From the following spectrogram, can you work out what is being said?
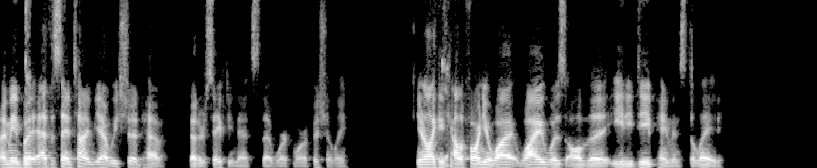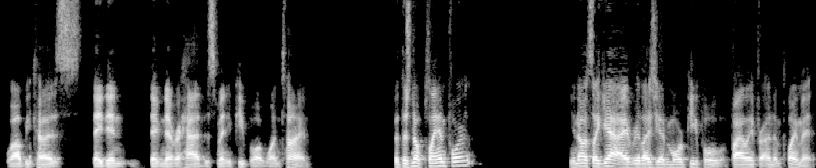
I mean, but at the same time, yeah, we should have better safety nets that work more efficiently. You know, like in yeah. California, why why was all the EDD payments delayed? Well, because they didn't they've never had this many people at one time. But there's no plan for it. You know, it's like, yeah, I realized you had more people filing for unemployment,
